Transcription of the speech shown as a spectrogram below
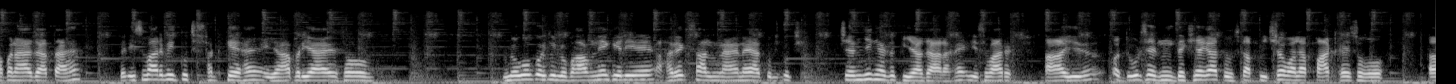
अपनाया जाता है। तो इस बार भी कुछ हटके हैं यहाँ पर यह तो लोगों को लुभावने के लिए हर एक साल नया नया कुछ कुछ चेंजिंग है जो किया जा रहा है। इस बार आ, दूर से देखिएगा तो उसका पीछे वाला पार्ट है सो आ,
